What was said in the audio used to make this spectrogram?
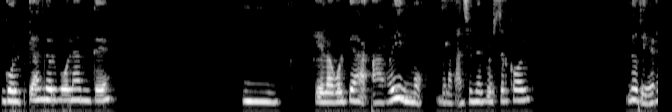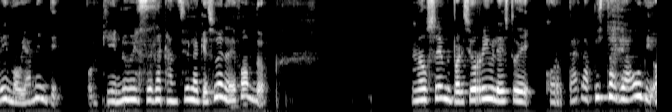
golpeando el volante, mm, que la golpea a ritmo de la canción de Brewster Cole, no tiene ritmo, obviamente, porque no es esa canción la que suena de fondo. No sé, me pareció horrible esto de cortar la pista de audio.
